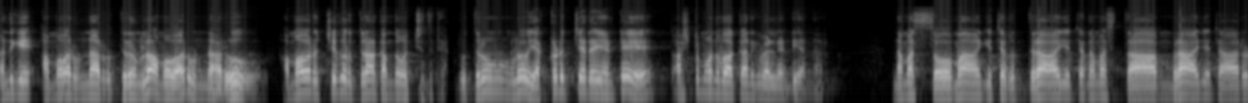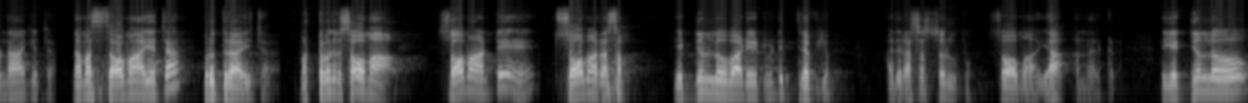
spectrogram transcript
అందుకే అమ్మవారు ఉన్నారు రుద్రంలో అమ్మవారు ఉన్నారు. అమ్మవారు వచ్చాక రుద్రానికి అందం వచ్చిందిట. రుద్రంలో ఎక్కడొచ్చారే అంటే అష్టమోనువాకానికి వెళ్ళండి అన్నారు. నమ సోమాయ చ రుద్రాయ చ నమస్తామ్రాయ చ అరుణాయ చ నమ సోమాయ చ రుద్రాయ చ. మొట్టమొదటి సోమ. సోమ అంటే సోమరసం యజ్ఞంలో వాడేటువంటి ద్రవ్యం. అది రసస్వరూపం. సోమాయ అన్నారు ఇక్కడ. యజ్ఞంలో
